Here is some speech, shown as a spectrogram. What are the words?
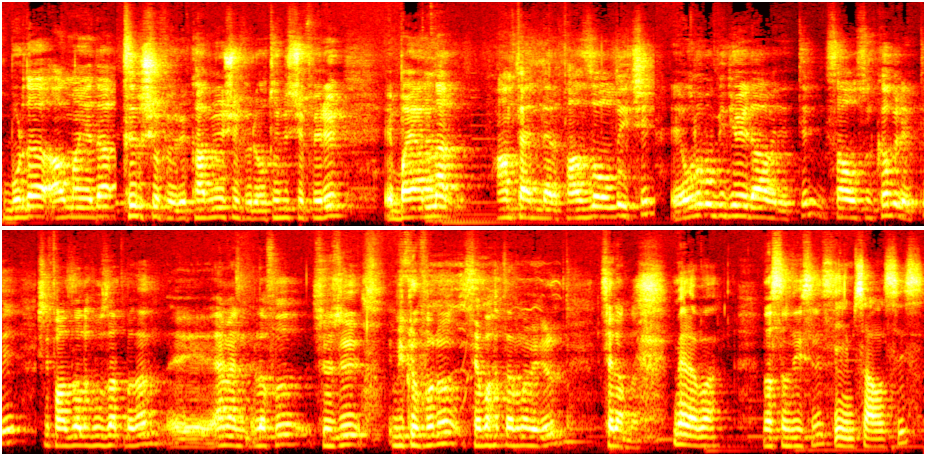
Burada Almanya'da tır şoförü, kamyon şoförü, otobüs şoförü, e, bayanlar, hanımefendiler fazla olduğu için e, onu bu videoya davet ettim. Sağ olsun kabul etti. Şimdi fazla lafı uzatmadan e, hemen lafı, sözü, mikrofonu Sebahat Hanım'a veriyorum. Selamlar. Merhaba, Nasılsınız, iyisiniz? iyiyim sağ ol siz.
